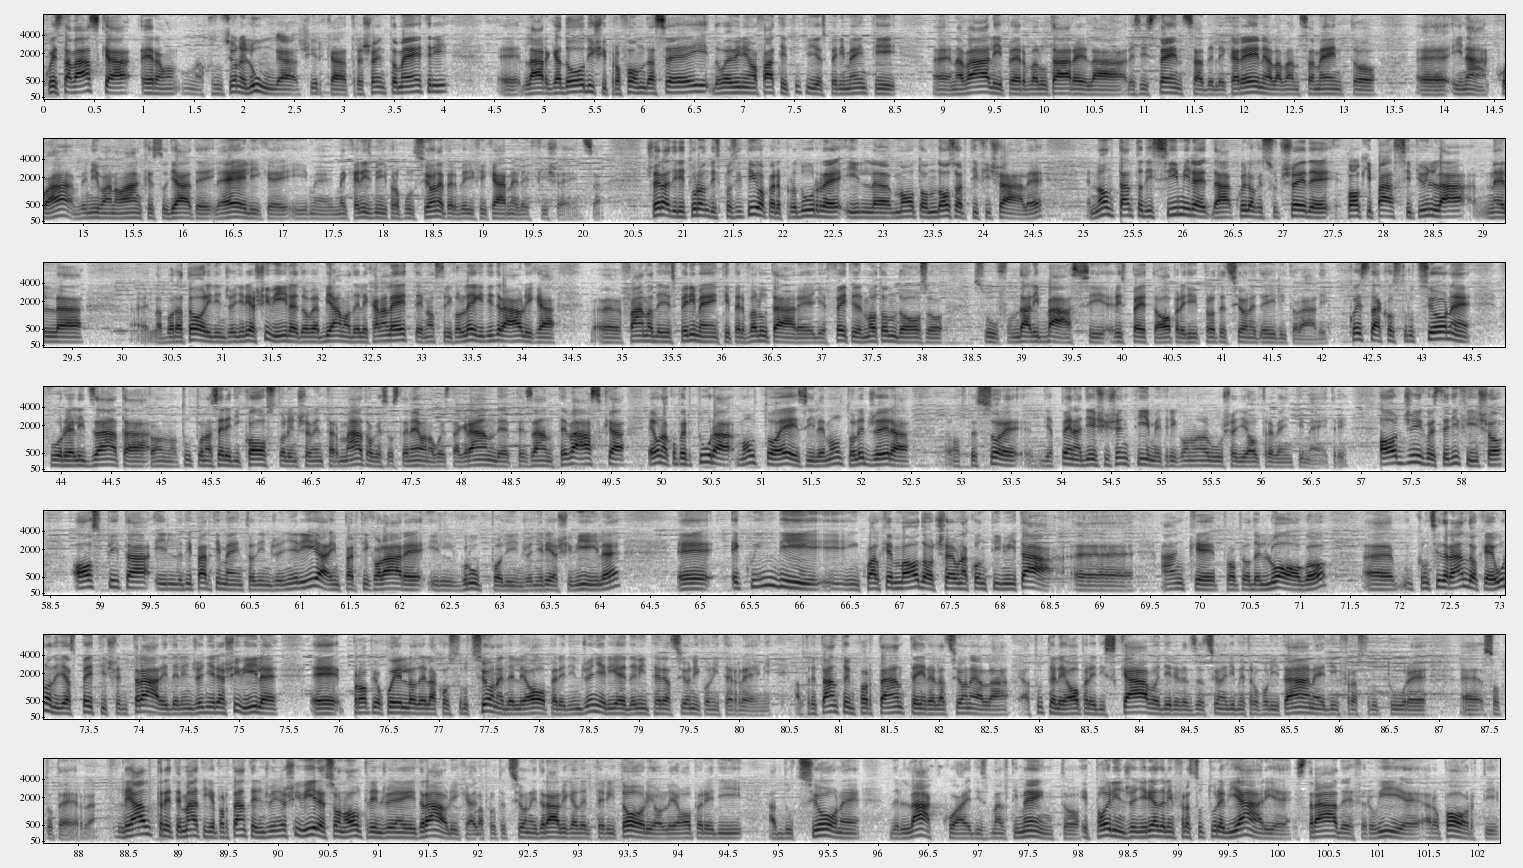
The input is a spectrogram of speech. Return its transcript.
Questa vasca era una costruzione lunga, circa 300 metri, eh, larga 12, profonda 6, dove venivano fatti tutti gli esperimenti eh, navali per valutare la resistenza delle carene all'avanzamento eh, in acqua, venivano anche studiate le eliche, i, me i meccanismi di propulsione per verificarne l'efficienza. C'era addirittura un dispositivo per produrre il moto ondoso artificiale, non tanto dissimile da quello che succede pochi passi più in là nel eh, laboratori di ingegneria civile dove abbiamo delle canalette, i nostri colleghi di idraulica eh, fanno degli esperimenti per valutare gli effetti del moto ondoso su fondali bassi rispetto a opere di protezione dei litorali. Questa costruzione fu realizzata con tutta una serie di costole in cemento armato che sostenevano questa grande e pesante vasca e una copertura molto esile, molto leggera, uno spessore di appena 10 cm con una luce di oltre 20 metri. Oggi questo edificio ospita il Dipartimento di Ingegneria, in particolare il gruppo di Ingegneria Civile e, e quindi in qualche modo c'è una continuità eh, anche proprio del luogo eh, considerando che uno degli aspetti centrali dell'ingegneria civile è proprio quello della costruzione delle opere di ingegneria e delle interazioni con i terreni, altrettanto importante in relazione alla, a tutte le opere di scavo e di realizzazione di metropolitane e di infrastrutture eh, sottoterra. Le altre tematiche portanti dell'ingegneria civile sono oltre l'ingegneria idraulica, la protezione idraulica del territorio, le opere di adduzione dell'acqua e di smaltimento e poi l'ingegneria delle infrastrutture viarie, strade, ferrovie, aeroporti,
